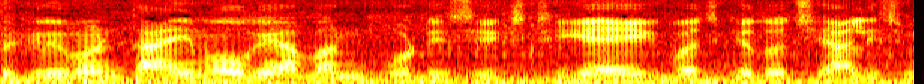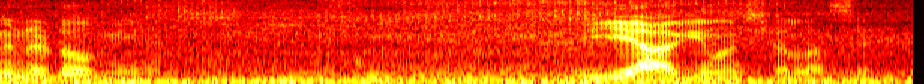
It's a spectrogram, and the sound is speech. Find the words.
तकरीबन टाइम हो गया 146 ठीक है? एक बज के तो छियालीस मिनट हो गए हैं। ये आ गई माशाल्लाह से।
